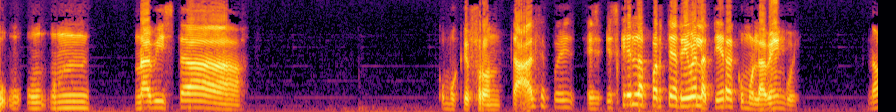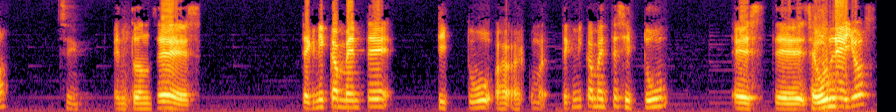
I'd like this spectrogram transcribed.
un- un- una vista como que frontal, se puede, es, es que es la parte de arriba de la tierra como la ven, güey, ¿no? Sí. Entonces, técnicamente, si tú, a ver, ¿cómo? técnicamente si tú, este, según ellos,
